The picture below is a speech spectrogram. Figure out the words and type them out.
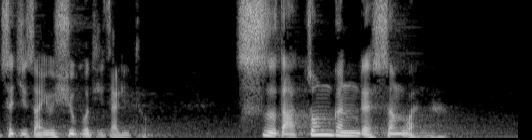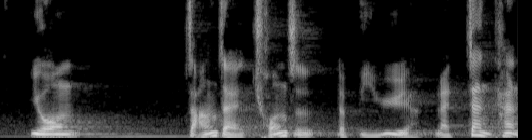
实际上有须菩提在里头。四大中根的声闻呢，用长者穷子的比喻啊，来赞叹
